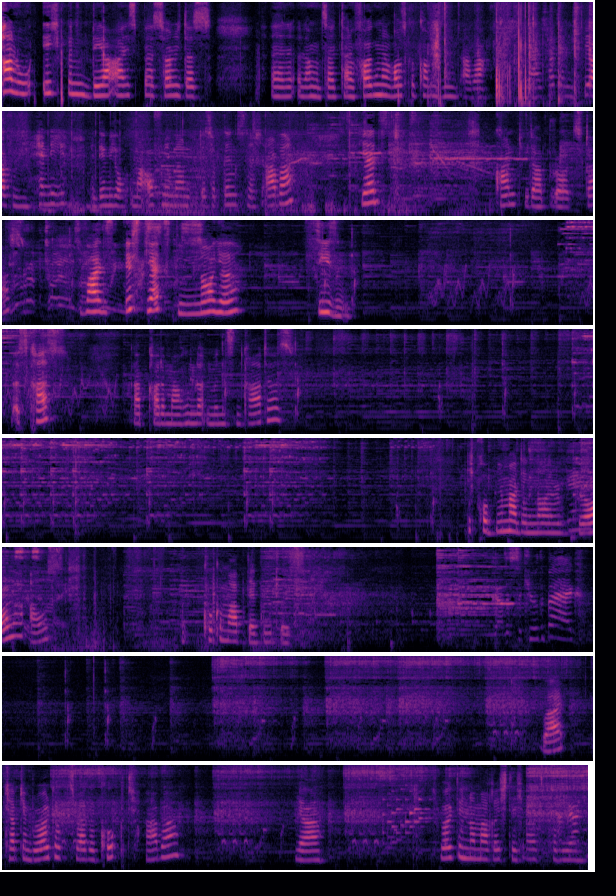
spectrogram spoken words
Hallo, ich bin der Eisbär. Sorry, dass äh, lange Zeit keine Folgen mehr rausgekommen sind, aber ja, ich hatte ein Spiel auf dem Handy, in dem ich auch immer aufnehme und deshalb ging es nicht. Aber jetzt kommt wieder Brawl Stars, weil es ist jetzt die neue Season. Das ist krass. Gab gerade mal 100 Münzen gratis. Probiere mal den neuen Brawler aus. Und gucke mal, ob der gut ist. Weil ich habe den Brawl Talk zwar geguckt, aber ja, ich wollte ihn nochmal richtig ausprobieren.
